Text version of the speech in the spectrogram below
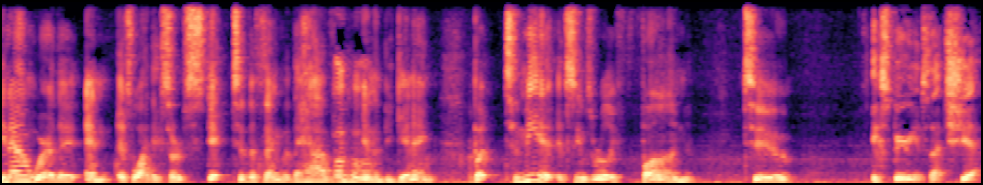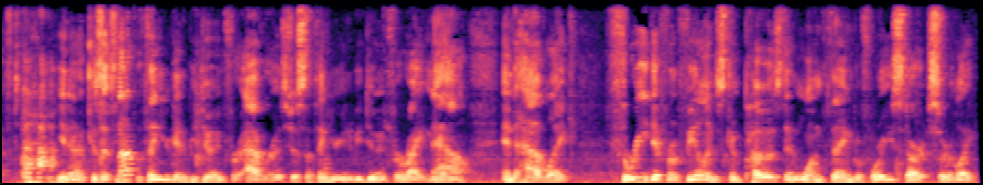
you know, where they, and it's why they sort of stick to the thing that they have mm-hmm. in the beginning. But to me, it, it seems really fun to experience that shift. Uh-huh. You know, because it's not the thing you're going to be doing forever. It's just the thing you're going to be doing for right now, and to have like three different feelings composed in one thing before you start sort of like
